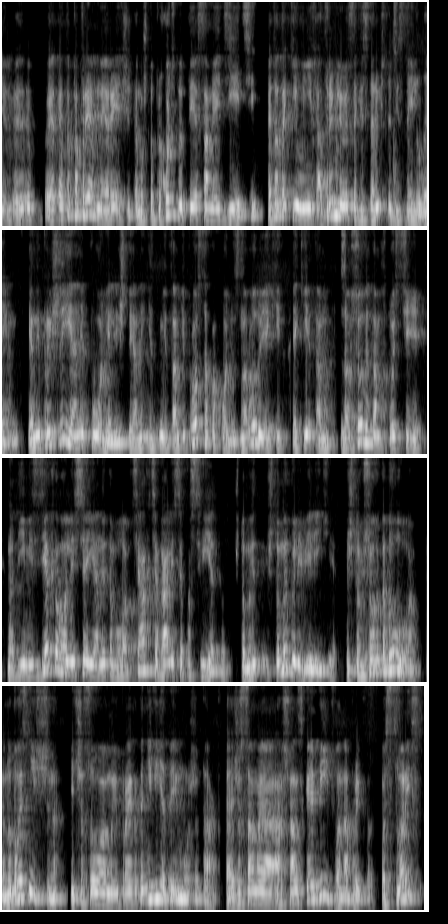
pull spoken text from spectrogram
это патрэбныя речи тому что приходят тыя самыя дзеці это такі у них атрымліваецца гістарычны Дыснейленд яны прыйшлі яны поняли что яны не, не там не просто паходят з народу якіх якія там заўсёды там хтосьці над імі здзекаваліся яны там у лапцях цягаліся по свету что мы что мы были вялікія і что все гэта было. Оно было знішчана і часова мы про гэта не ведаем можа так. Та же самая аршанская бітва напрыклад стварыць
